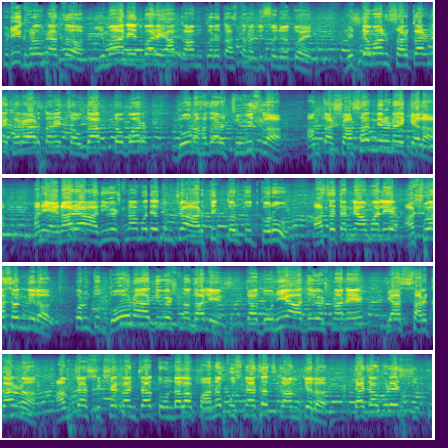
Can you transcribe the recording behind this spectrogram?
पिढी घडवण्याचं इमान इदबारे हा काम करत असताना दिसून येतोय. विद्यमान सरकारने खऱ्या अर्थाने चौदा ऑक्टोबर दोन हजार चोवीसला आमचा शासन निर्णय केला आणि येणाऱ्या अधिवेशनामध्ये तुमच्या आर्थिक तरतूद करू असं त्यांनी आम्हाला आश्वासन दिलं. परंतु दोन अधिवेशनं झाली. त्या दोन्ही अधिवेशनाने या सरकारनं आमच्या शिक्षकांच्या तोंडाला पानं पुसण्याचंच काम केलं. त्याच्यामुळे शि-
